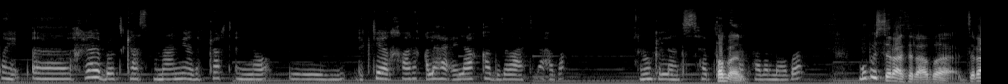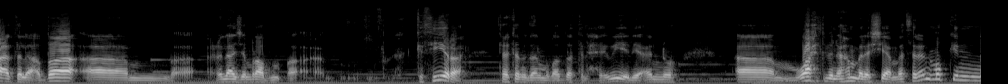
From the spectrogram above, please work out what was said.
طيب آه خلال بودكاست ثمانية ذكرت إنه البكتيريا الخارقة لها علاقة بزراعة الأعضاء. ممكن لنا تسهب طبعاً. في هذا الموضوع. مو بس زراعة الأعضاء، زراعة الأعضاء علاج أمراض كثيرة تعتمد على المضادات الحيوية لأنه واحد من أهم الأشياء مثلا ممكن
